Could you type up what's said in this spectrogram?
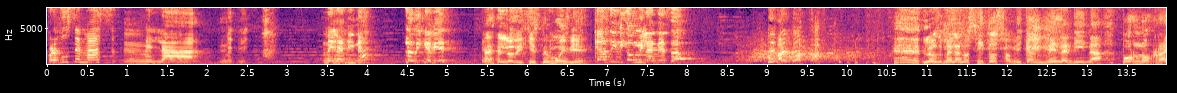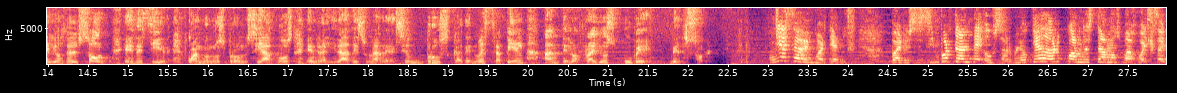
produce más mela... me- ¿Melanina? ¿Lo dije bien? Lo dijiste muy bien. Casi digo milanesa. Los melanocitos fabrican melanina por los rayos del sol. Es decir, cuando nos bronceamos, en realidad es una reacción brusca de nuestra piel ante los rayos UV del sol. Ya saben, guardianes. Por eso es importante usar bloqueador cuando estamos bajo el sol.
